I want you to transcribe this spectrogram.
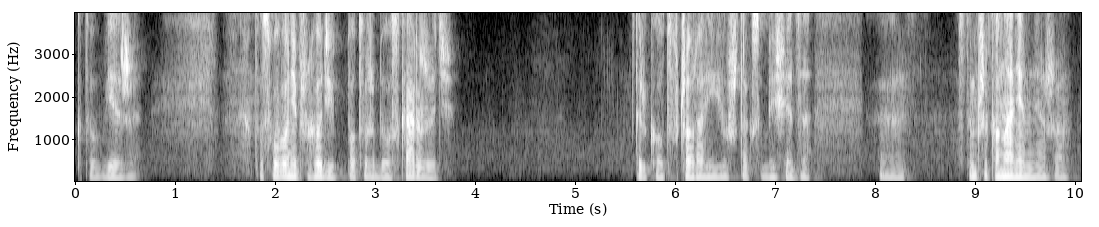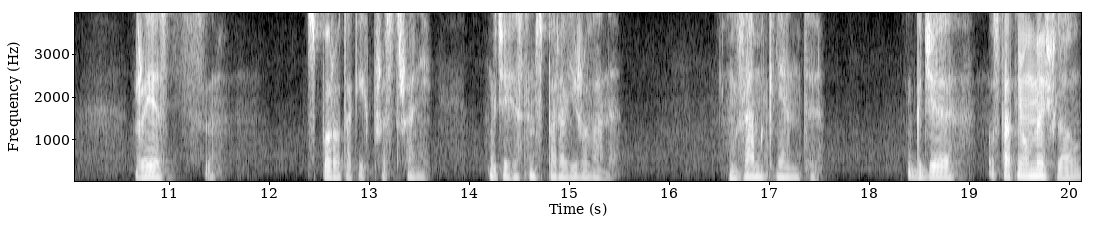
kto wierzy. To słowo nie przychodzi po to, żeby oskarżyć. Tylko od wczoraj już tak sobie siedzę e, z tym przekonaniem, nie, że, że jest sporo takich przestrzeni, gdzie jestem sparaliżowany, zamknięty, gdzie ostatnią myślą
